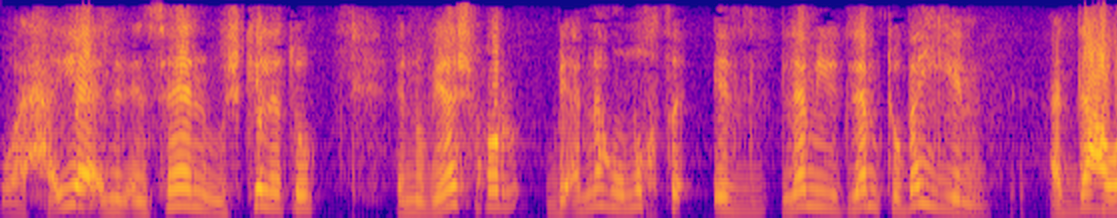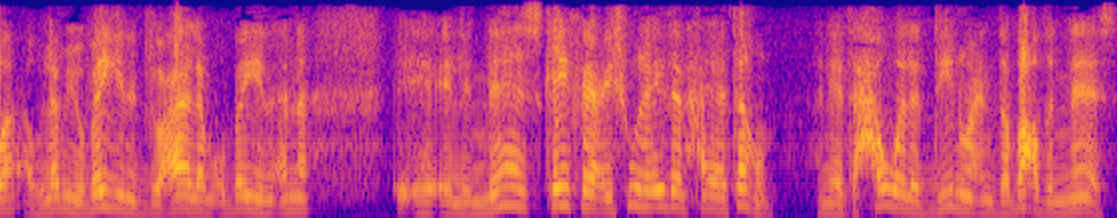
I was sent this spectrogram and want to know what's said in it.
وحقيقة أن الإنسان مشكلته أنه بيشعر بأنه مخطئ إذ لم لم تبين الدعوة أو لم يبين الدعاء لم أبين أن للناس كيف يعيشون إذا حياتهم. أن يتحول الدين عند بعض الناس.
